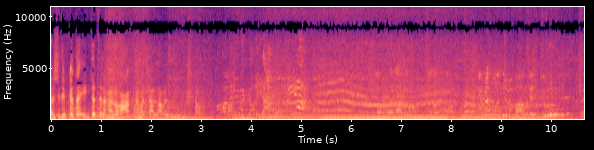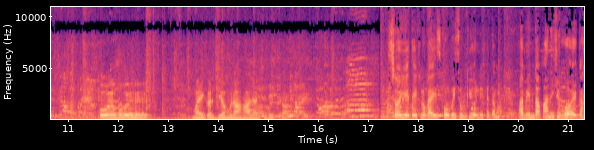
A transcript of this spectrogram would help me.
अर्शदीप कहता है इज्जत से लगा लो आंख में मत डालना बस ओए होए वही कर दिया बुरा हाल अर्शदीप का सो ये देख लो गाइस हो गई सूखी होली खत्म अभी इनका पानी शुरू होएगा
